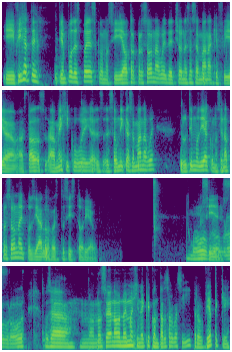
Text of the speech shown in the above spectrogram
Y fíjate, tiempo después conocí a otra persona, güey. De hecho, en esa semana que fui a, a Estados, a México, güey, es- esa única semana, güey. El último día conocí a una persona y pues ya los restos es historia, güey. Bro, Así bro, es. bro, bro. O sea, no, no sé, no, no imaginé que contaras algo así, pero fíjate que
